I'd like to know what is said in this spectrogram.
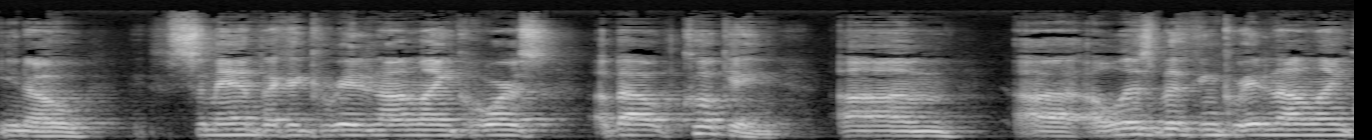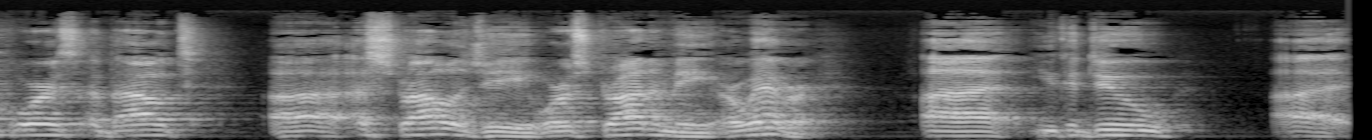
You know, Samantha can create an online course about cooking. Um, uh, Elizabeth can create an online course about uh, astrology or astronomy or whatever. Uh, you could do uh,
